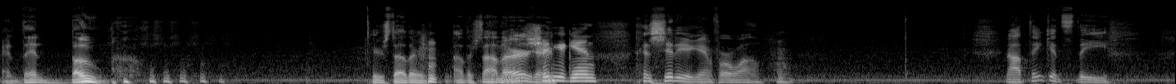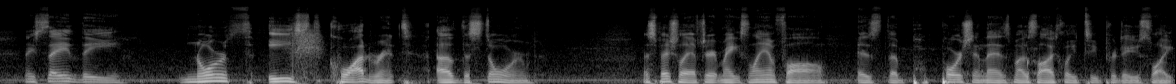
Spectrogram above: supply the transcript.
and then boom. Here's the other hmm. other side of the hurricane Shitty again. shitty again for a while. Hmm. Now I think it's the they say the northeast quadrant of the storm, especially after it makes landfall, is the p- portion that is most likely to produce like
